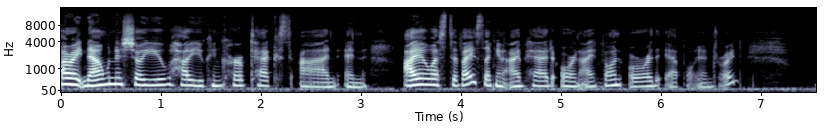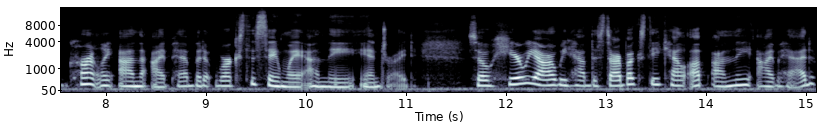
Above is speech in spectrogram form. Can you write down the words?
All right, now I'm going to show you how you can curve text on an iOS device like an iPad or an iPhone or the Apple Android. Currently on the iPad, but it works the same way on the Android. So here we are, we have the Starbucks decal up on the iPad.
